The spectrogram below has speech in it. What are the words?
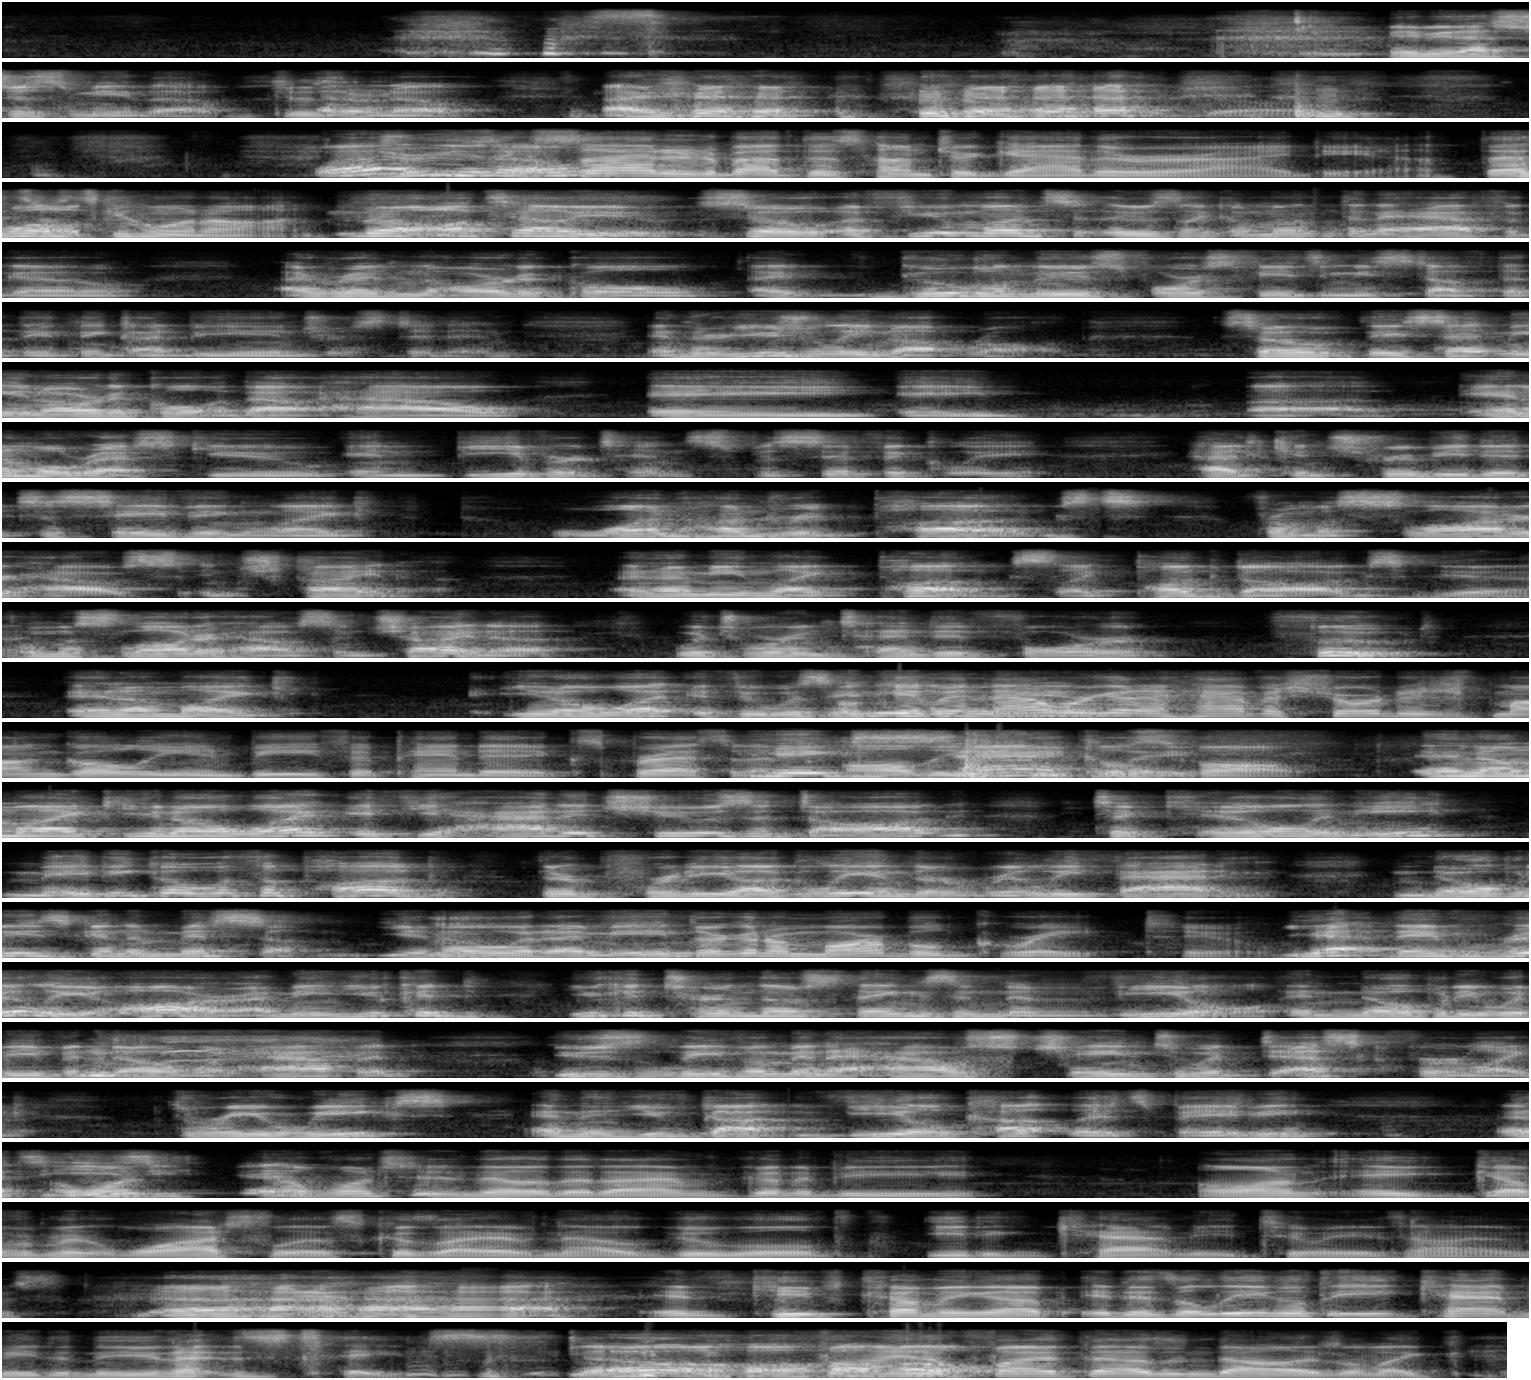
Maybe that's just me though. Just- I don't know. Oh I well, Drew's you know, excited about this hunter gatherer idea. That's Well, what's going on. No, I'll tell you. So a few months, it was like a month and a half ago. I read an article. I, Google News force feeds me stuff that they think I'd be interested in, and they're usually not wrong. So they sent me an article about how a a uh, animal rescue in Beaverton specifically had contributed to saving like 100 pugs from a slaughterhouse in China. And I mean like pugs, like pug dogs Yeah. from a slaughterhouse in China, which were intended for food. And I'm like, you know what? If it was Okay, but now we're gonna have a shortage of Mongolian beef at Panda Express, and it's all these people's Exactly. fault. And I'm like, you know what? If you had to choose a dog to kill and eat, maybe go with a pug. They're pretty ugly and they're really fatty. Nobody's gonna miss them. You know what I mean? They're gonna marble great too. Yeah, they really are. I mean, you could you could turn those things into veal and nobody would even know what happened. You just leave them in a house chained to a desk for like three weeks, and then you've got veal cutlets, baby. That's I want, easy. I want you to know that I'm going to be on a government watch list because I have now Googled eating cat meat too many times. It keeps coming up. It is illegal to eat cat meat in the United States. no, Fine of five thousand dollars. I'm like,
